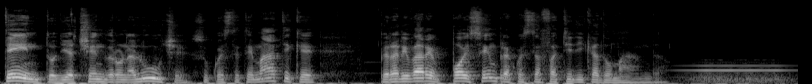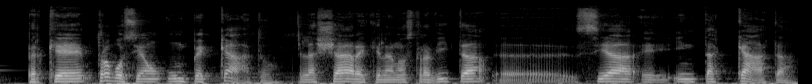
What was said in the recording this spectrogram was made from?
Tento di accendere una luce su queste tematiche per arrivare poi sempre a questa fatidica domanda. Perché trovo sia un peccato lasciare che la nostra vita eh, sia eh, intaccata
